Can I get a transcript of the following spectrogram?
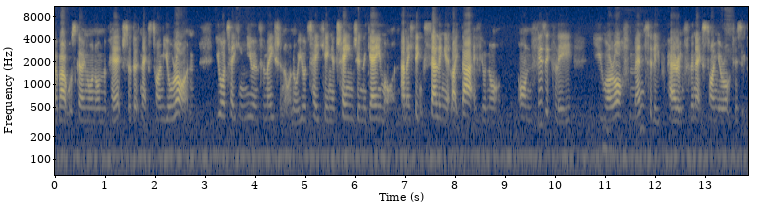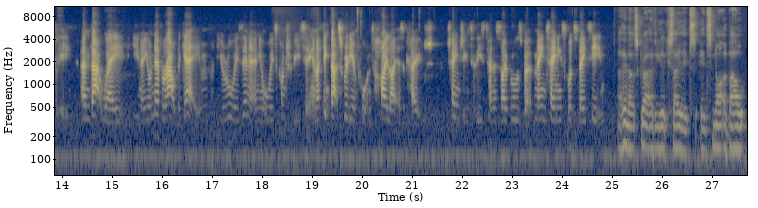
about what's going on on the pitch, so that next time you're on, you're taking new information on, or you're taking a change in the game on. And I think selling it like that, if you're not on physically, you are off mentally preparing for the next time you're on physically. And that way, you know, you're never out the game you're always in it and you're always contributing. And I think that's really important to highlight as a coach, changing to these ten-a-side rules, but maintaining squads of 18. I think that's great. I think you say it's it's not about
